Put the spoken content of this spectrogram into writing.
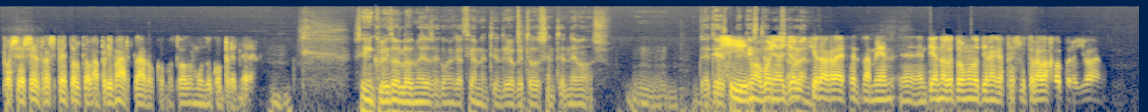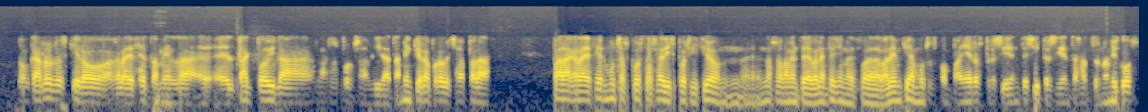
pues es el respeto el que va a primar, claro, como todo el mundo comprenderá. Sí, incluidos los medios de comunicación, entiendo yo que todos entendemos mm, de qué Sí, bueno, yo les quiero agradecer también, entiendo que todo el mundo tiene que hacer su trabajo, pero yo don Carlos, les quiero agradecer también el tacto y la, responsabilidad. También quiero aprovechar para, para agradecer muchas puestas a disposición, eh, no solamente de Valencia, sino de fuera de Valencia. Muchos compañeros, presidentes y presidentas autonómicos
